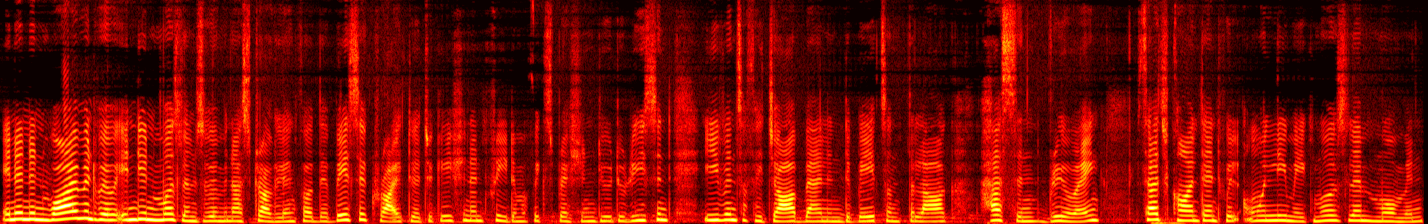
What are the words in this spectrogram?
In an environment where Indian Muslims women are struggling for their basic right to education and freedom of expression due to recent events of hijab ban and debates on talaq, hasan, brewing, such content will only make Muslim women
